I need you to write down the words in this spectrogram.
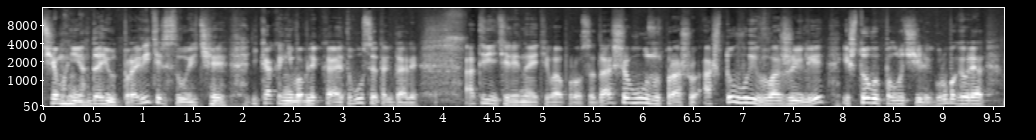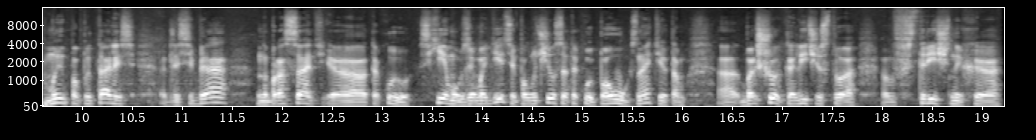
чем они отдают правительству, и как они вовлекают ВУЗ и так далее? Ответили на эти вопросы. Дальше ВУЗу спрашиваю, а что вы вложили и что вы получили? Грубо говоря, мы попытались для себя набросать э, такую схему взаимодействия, получился такой паук, знаете, там э, большое количество встречных э,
